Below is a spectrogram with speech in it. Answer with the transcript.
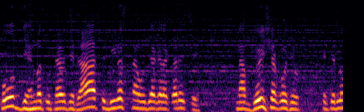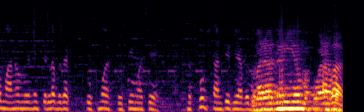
ખૂબ જહેમત ઉઠાવે છે. રાત દિવસના ઉજાગરા કરે છે. અને આપ જોઈ શકો છો કે કેટલો માનવ મેળને કેટલા બધા સુખમાં ખુશીમાં છે ખૂબ શાંતિથી આ બધું આભાર.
